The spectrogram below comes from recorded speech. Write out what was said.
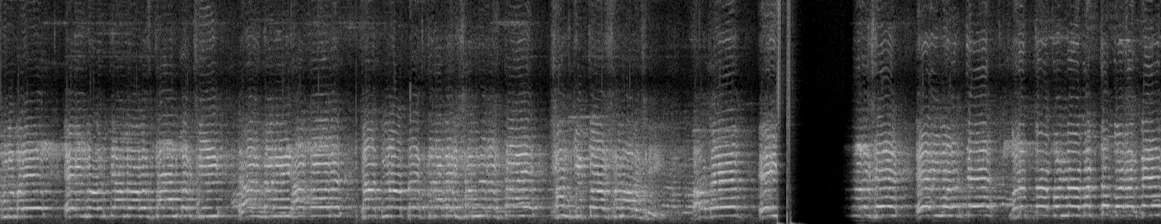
শুরু করে। এই মুহূর্তে আমরা অবস্থান করছি রাজধানী ঢাকার জাতীয় প্রেস ক্লাবের সামনে রাস্তায় সংক্ষিপ্ত সমাবেশে। অতএব এই সমাবেশে এই মুহূর্তে গুরুত্বপূর্ণ বক্তব্য রাখবেন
